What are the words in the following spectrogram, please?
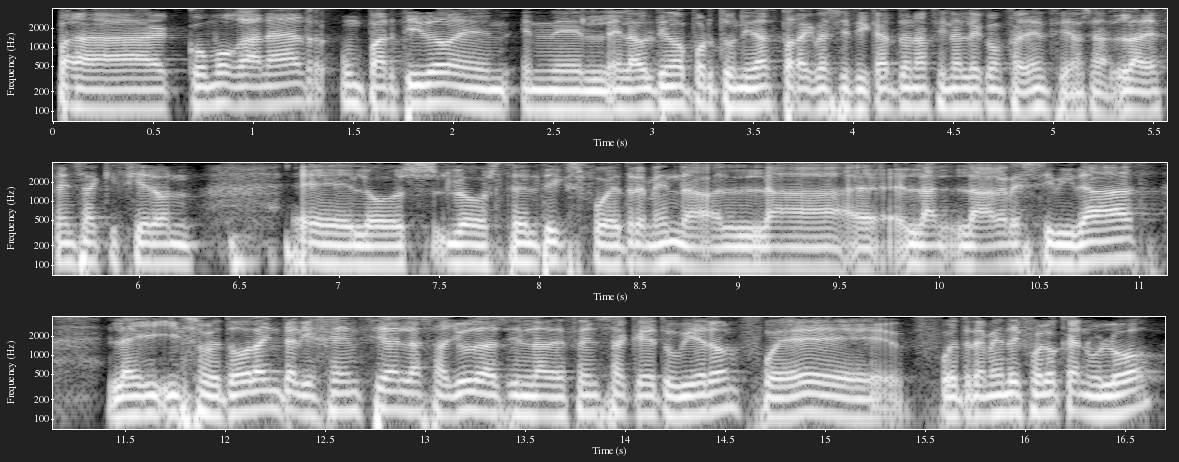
para cómo ganar un partido en, en, la última oportunidad para clasificarte a una final de conferencia. O sea, la defensa que hicieron eh, los, los Celtics fue tremenda. La, la, agresividad y sobre todo la inteligencia en las ayudas y en la defensa que tuvieron fue, fue tremenda y fue lo que anuló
